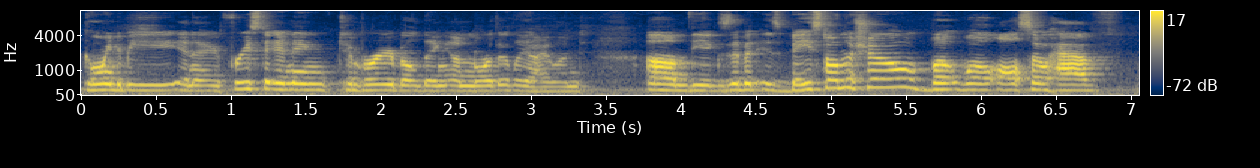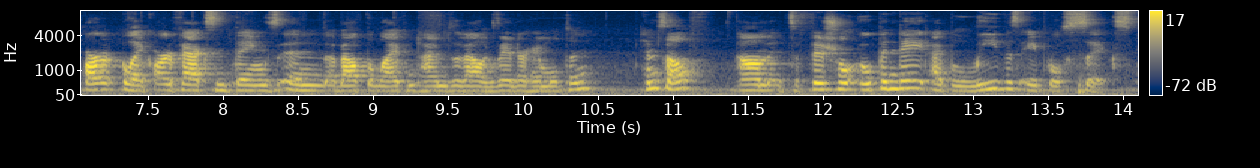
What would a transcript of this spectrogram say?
going to be in a freestanding temporary building on Northerly Island. Um, the exhibit is based on the show, but will also have art, like artifacts and things and about the life and times of Alexander Hamilton. himself. Um, its official open date, I believe, is April 6th.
